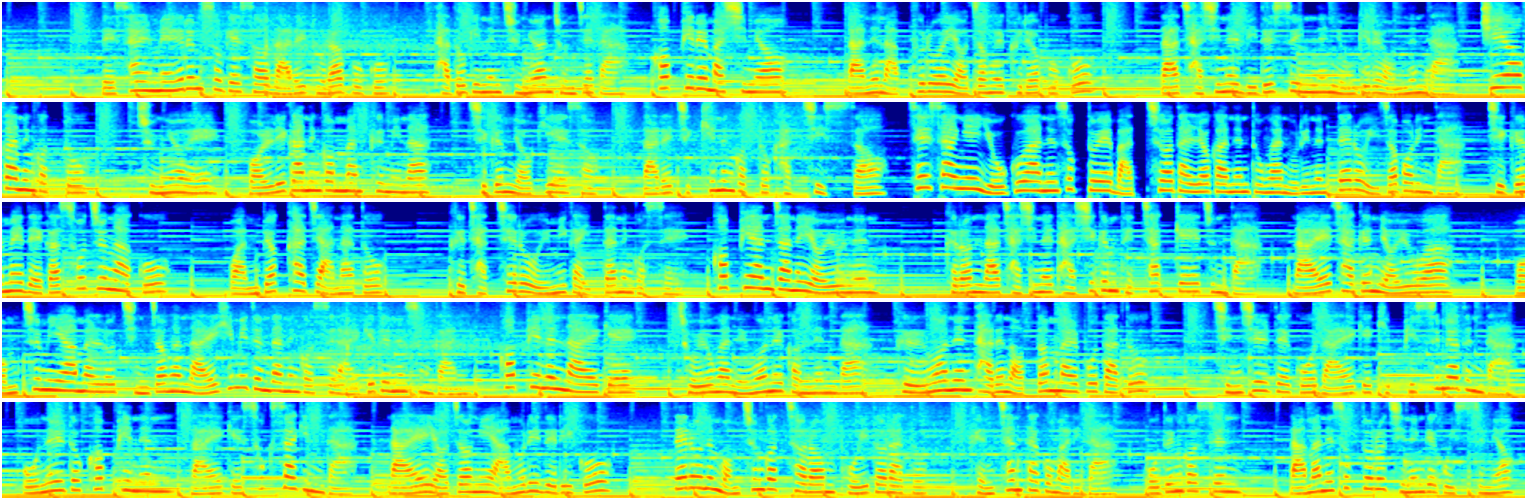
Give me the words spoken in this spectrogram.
내 삶의 흐름 속에서 나를 돌아보고 다독이는 중요한 존재다. 커피를 마시며 나는 앞으로의 여정을 그려보고 나 자신을 믿을 수 있는 용기를 얻는다. 쉬어가는 것도 중요해. 멀리 가는 것만큼이나 지금 여기에서 나를 지키는 것도 가치 있어. 세상이 요구하는 속도에 맞추어 달려가는 동안 우리는 때로 잊어버린다. 지금의 내가 소중하고 완벽하지 않아도 그 자체로 의미가 있다는 것을. 커피 한 잔의 여유는 그런 나 자신을 다시금 되찾게 해준다. 나의 작은 여유와 멈춤이야말로 진정한 나의 힘이 된다는 것을 알게 되는 순간 커피는 나에게 조용한 응원을 건넨다. 그 응원은 다른 어떤 말보다도 진실되고 나에게 깊이 스며든다. 오늘도 커피는 나에게 속삭인다. 나의 여정이 아무리 느리고 때로는 멈춘 것처럼 보이더라도 괜찮다고 말이다. 모든 것은 나만의 속도로 진행되고 있으며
